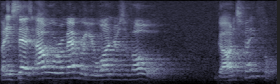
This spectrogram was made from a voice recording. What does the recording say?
But he says, I will remember your wonders of old. God is faithful.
